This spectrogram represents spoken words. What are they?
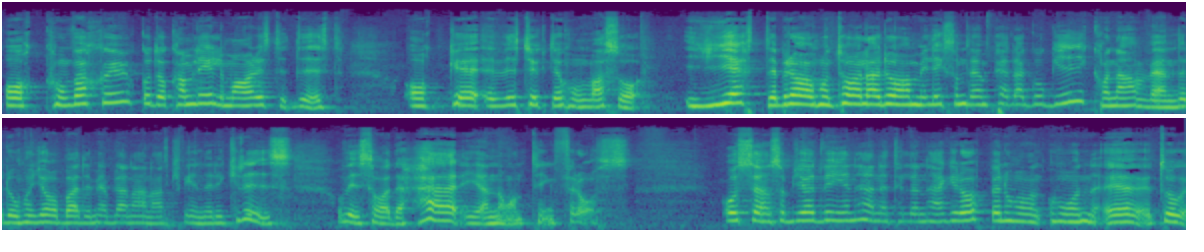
Och hon var sjuk och då kom Lill-Marit dit. Och eh, vi tyckte hon var så Jättebra. Hon talade om liksom den pedagogik hon använde då hon jobbade med bland annat kvinnor i kris. Och vi sa det här är någonting för oss. Och sen så bjöd vi in henne till den här gruppen. Hon, hon eh, tog,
